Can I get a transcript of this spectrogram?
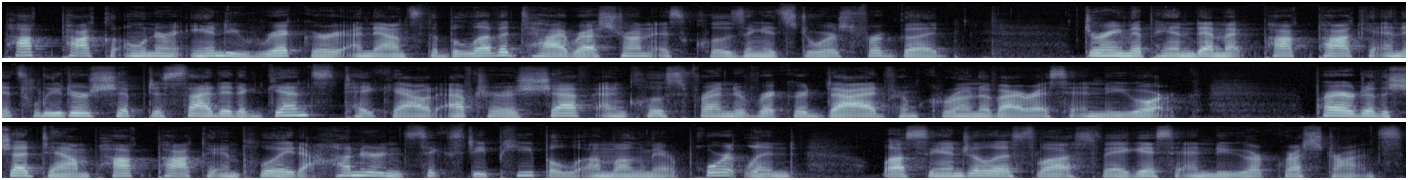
Pok Pok owner Andy Ricker announced the beloved Thai restaurant is closing its doors for good. During the pandemic, Pok Pok and its leadership decided against takeout after a chef and close friend of Ricker died from coronavirus in New York. Prior to the shutdown, Pok Pok employed 160 people among their Portland, Los Angeles, Las Vegas, and New York restaurants.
